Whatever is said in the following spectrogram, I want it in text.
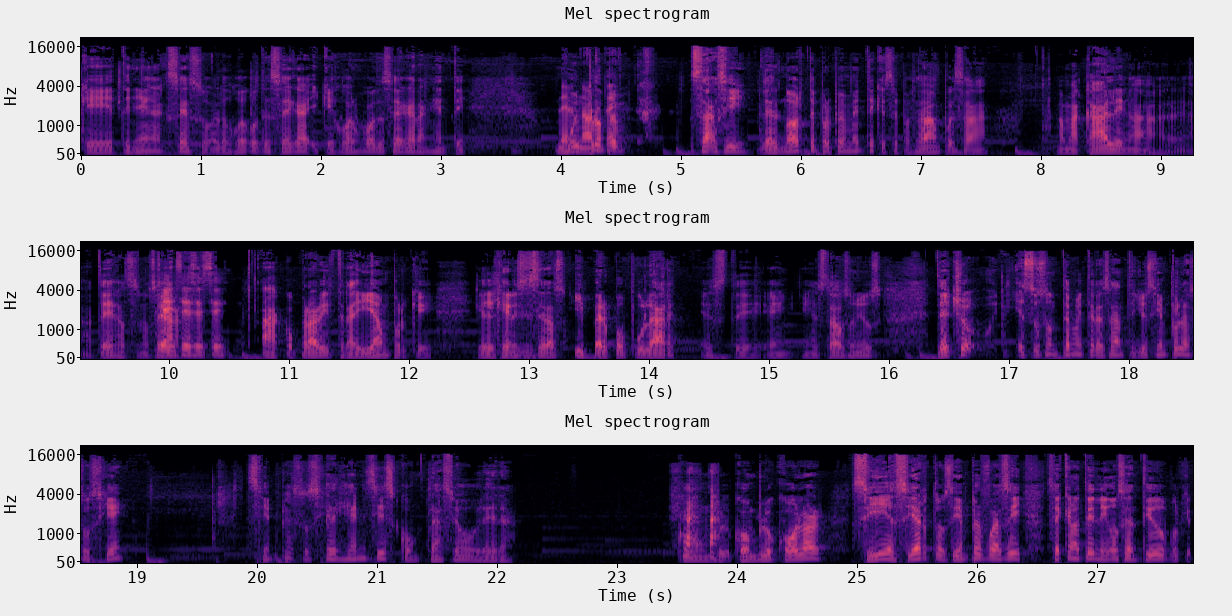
que tenían acceso a los juegos de Sega y que jugaban juegos de Sega eran gente del norte. Sí, del norte propiamente que se pasaban pues a a McAllen, a, Texas, no sé, a, comprar y traían porque el Genesis era hiper popular este, en, Estados Unidos. De hecho, esto es un tema interesante. Yo siempre lo asocié, siempre asocié el Genesis con clase obrera. Con, Blue Collar, sí, es cierto, siempre fue así. Sé que no tiene ningún sentido porque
